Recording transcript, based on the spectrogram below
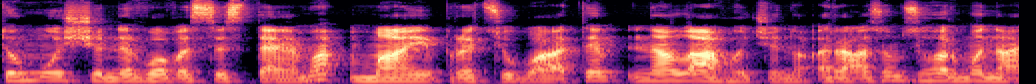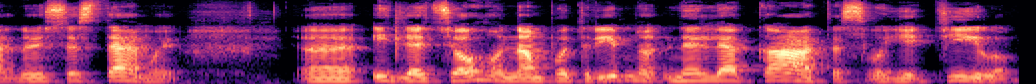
тому що нервова система має працювати налагоджено разом з гормональною системою. Е, І для цього нам потрібно не лякати своє тіло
